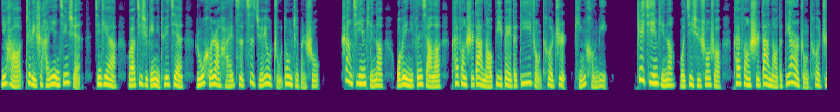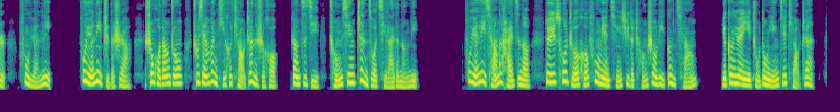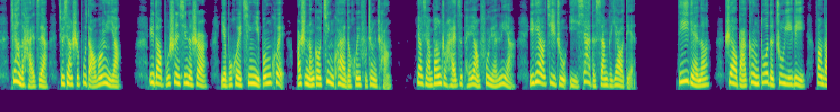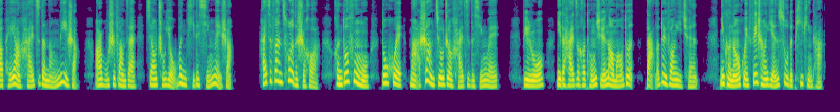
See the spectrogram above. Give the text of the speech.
你好，这里是韩燕精选。今天啊，我要继续给你推荐《如何让孩子自觉又主动》这本书。上期音频呢，我为你分享了开放式大脑必备的第一种特质——平衡力。这期音频呢，我继续说说开放式大脑的第二种特质——复原力。复原力指的是啊，生活当中出现问题和挑战的时候，让自己重新振作起来的能力。复原力强的孩子呢，对于挫折和负面情绪的承受力更强，也更愿意主动迎接挑战。这样的孩子呀，就像是不倒翁一样，遇到不顺心的事儿也不会轻易崩溃，而是能够尽快的恢复正常。要想帮助孩子培养复原力啊，一定要记住以下的三个要点。第一点呢，是要把更多的注意力放到培养孩子的能力上，而不是放在消除有问题的行为上。孩子犯错的时候啊，很多父母都会马上纠正孩子的行为。比如，你的孩子和同学闹矛盾，打了对方一拳，你可能会非常严肃地批评他，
